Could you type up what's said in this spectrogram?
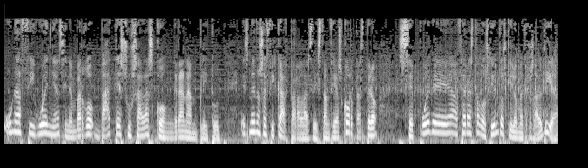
Una cigüeña, sin embargo, bate sus alas con gran amplitud. Es menos eficaz para las distancias cortas, pero se puede hacer hasta 200 kilómetros al día.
